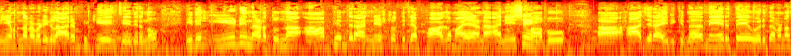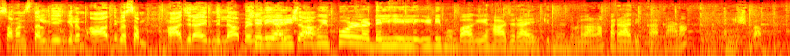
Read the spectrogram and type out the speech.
നിയമ നടപടികൾ ആരംഭിക്കുകയും ചെയ്തിരുന്നു. ഇതിൽ ഇ ഡി നടത്തുന്ന ആഭ്യന്തര അന്വേഷണത്തിന്റെ ഭാഗമായാണ് അനീഷ്. ബാബു ഹാജരായിരിക്കുന്നത്. നേരത്തെ ഒരു തവണ സമൻസ് നൽകിയെങ്കിലും ആ ദിവസം ഹാജരായിരുന്നില്ല. ഇപ്പോൾ ഡൽഹിയിൽ ഇ ഡി മുമ്പാകെ ഹാജരായിരിക്കുന്നു എന്നുള്ളതാണ് പരാതിക്കാരനാണ് അനീഷ് ബാബു.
